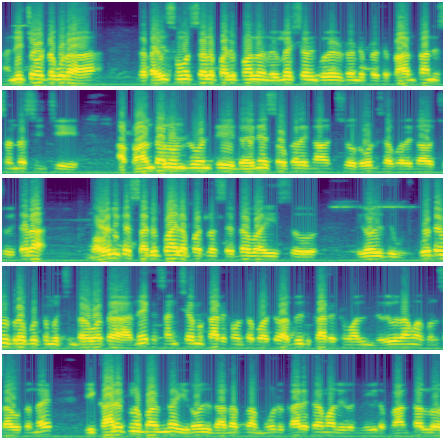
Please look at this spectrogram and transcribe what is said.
అన్ని చోట్ల కూడా గత ఐదు సంవత్సరాల పరిపాలన నిర్లక్ష్యానికి గురైనటువంటి ప్రతి ప్రాంతాన్ని సందర్శించి ఆ ప్రాంతాల్లో ఉన్నటువంటి డ్రైనేజ్ సౌకర్యం కావచ్చు రోడ్డు సౌకర్యం కావచ్చు ఇతర మౌలిక సదుపాయాల పట్ల శ్రద్ధ వహిస్తూ ఈరోజు కూటమి ప్రభుత్వం వచ్చిన తర్వాత అనేక సంక్షేమ కార్యక్రమాలతో పాటు అభివృద్ధి కార్యక్రమాలు నిర్విధంగా కొనసాగుతున్నాయి. ఈ కార్యక్రమం భాగంగా ఈరోజు దాదాపుగా మూడు కార్యక్రమాలు ఈరోజు వివిధ ప్రాంతాల్లో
